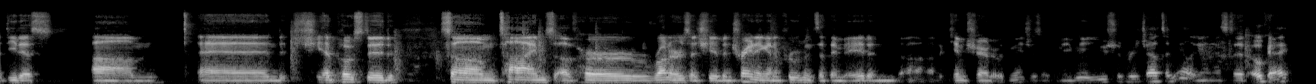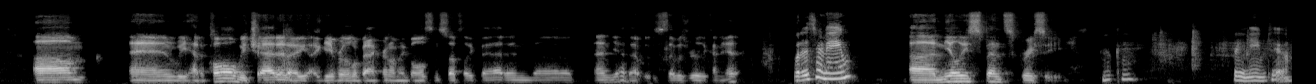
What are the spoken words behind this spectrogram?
Adidas, um, and she had posted some times of her runners that she had been training and improvements that they made. And uh, Kim shared it with me. She's like, maybe you should reach out to Neely. And I said, okay. Um, and we had a call. We chatted. I, I, gave her a little background on my goals and stuff like that. And uh, and yeah, that was that was really kind of it. What is her name? Uh, Neely Spence Gracie. Okay, pretty name too.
